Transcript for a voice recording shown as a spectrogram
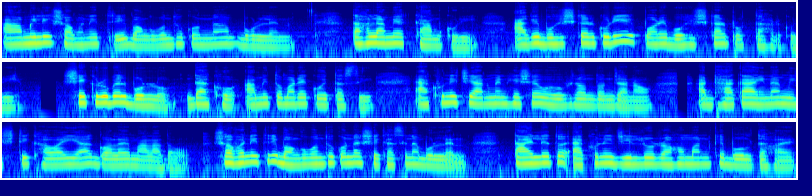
আওয়ামী লীগ সভানেত্রী বঙ্গবন্ধু কন্যা বললেন, তাহলে আমি এক কাম করি, আগে বহিষ্কার করি, পরে বহিষ্কার প্রত্যাহার করি। শেখ রুবেল বলল, দেখো, আমি তোমারে কইতাছি, এখনই চেয়ারম্যান হিসেবে অভিনন্দন জানাও, আর ঢাকা আইনা মিষ্টি খাওয়াইয়া গলায় মালা দাও। সভানেত্রী বঙ্গবন্ধু কন্যা শেখ হাসিনা বললেন, তাইলে তো এখনই জিল্লুর রহমানকে বলতে হয়,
